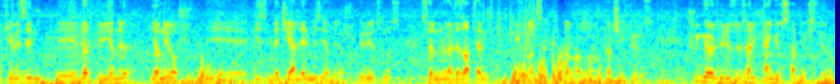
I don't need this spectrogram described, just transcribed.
Ülkemizin e, dört bir yanı yanıyor. E, bizim de ciğerlerimiz yanıyor görüyorsunuz. Söndürmede zaten büyük aksaklıklar var zorluklar çekiyoruz. Şu gördüğünüz özellikle göstermek istiyorum.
